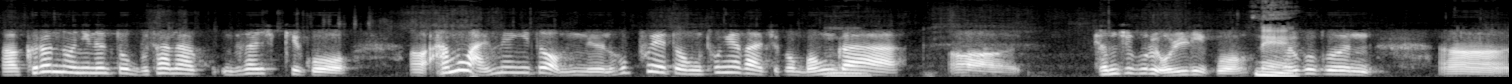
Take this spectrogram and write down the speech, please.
어, 그런 논의는 또 무산하고 무산시키고 어, 아무 알맹이도 없는 호프회동 통해 가지고 뭔가 음. 어, 변주구를 올리고 네. 결국은 어,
